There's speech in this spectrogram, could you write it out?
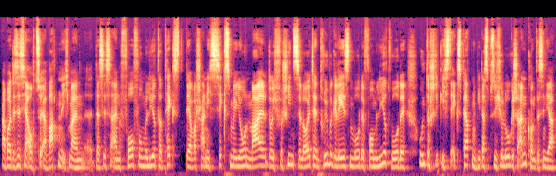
Aber das ist ja auch zu erwarten. Ich meine, das ist ein vorformulierter Text, der wahrscheinlich sechs Millionen Mal durch verschiedenste Leute drüber gelesen wurde, formuliert wurde, unterschiedlichste Experten, wie das psychologisch ankommt. Das sind ja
